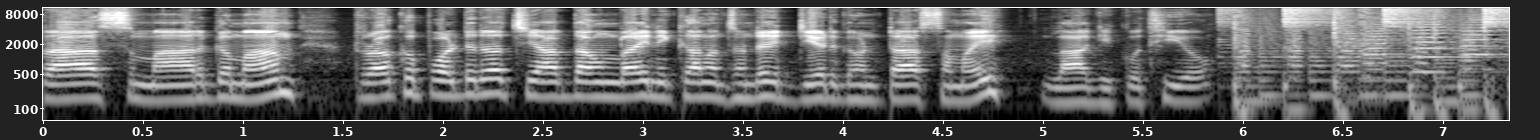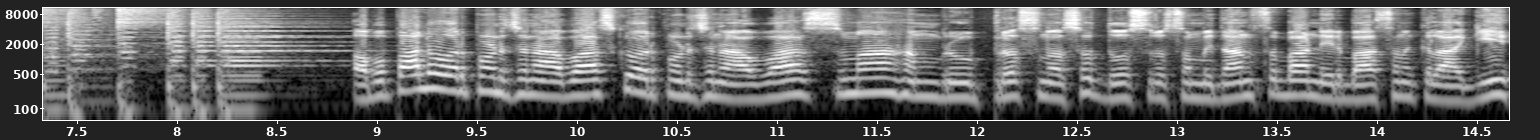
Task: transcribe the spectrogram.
राजमार्गमा ट्रक पल्टेर च्यापदाउनलाई निकाल्न झण्डै डेढ घण्टा समय लागेको थियो। अब पालो अर्पण जनावासको अर्पण जनावासमा हाम्रो प्रश्न छ। दोस्रो संविधान सभा निर्वाचनका लागि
